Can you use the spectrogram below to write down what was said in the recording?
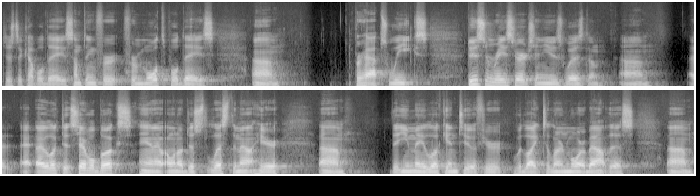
just a couple days, something for, for multiple days, um, perhaps weeks. Do some research and use wisdom. Um, I, I, looked at several books, and I, I want to just list them out here. Um, that you may look into if you would like to learn more about this. Um,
